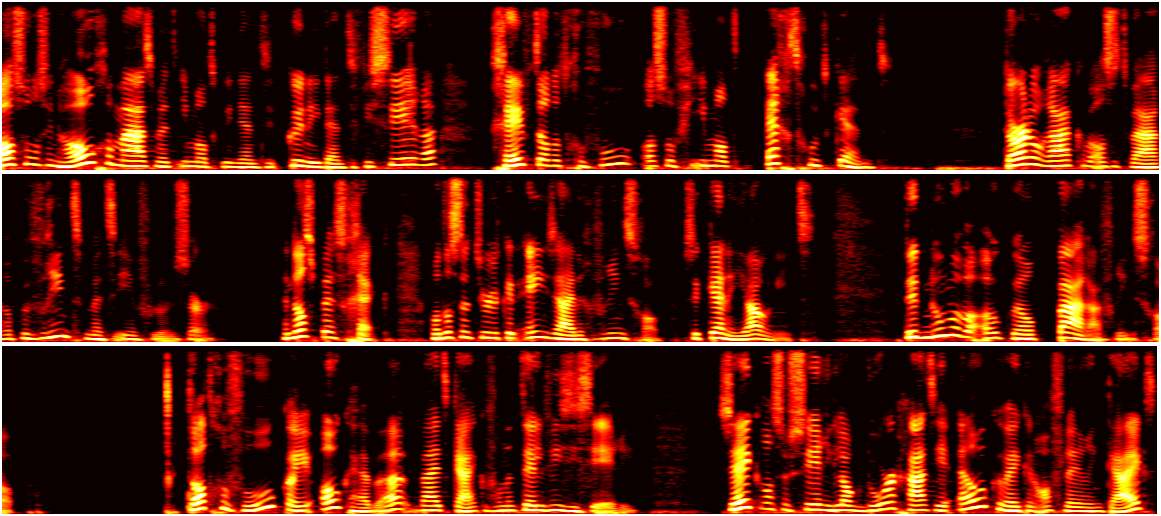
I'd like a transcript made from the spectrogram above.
Als we ons in hoge mate met iemand kunnen identificeren, geeft dat het gevoel alsof je iemand echt goed kent. Daardoor raken we als het ware bevriend met de influencer. En dat is best gek, want dat is natuurlijk een eenzijdige vriendschap. Ze kennen jou niet. Dit noemen we ook wel paravriendschap. Dat gevoel kan je ook hebben bij het kijken van een televisieserie. Zeker als een serie lang doorgaat en je elke week een aflevering kijkt,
